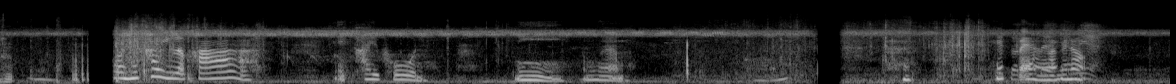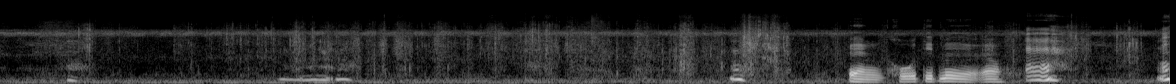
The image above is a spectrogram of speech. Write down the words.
ะครับโอ้ยให้ไข่อีกแล้วค่ะให้ไข่โพนนี่งามๆหอมเฮ็ดแป้งค่ะพี่น้อง แป้งคูติดมือเอาเออนี่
